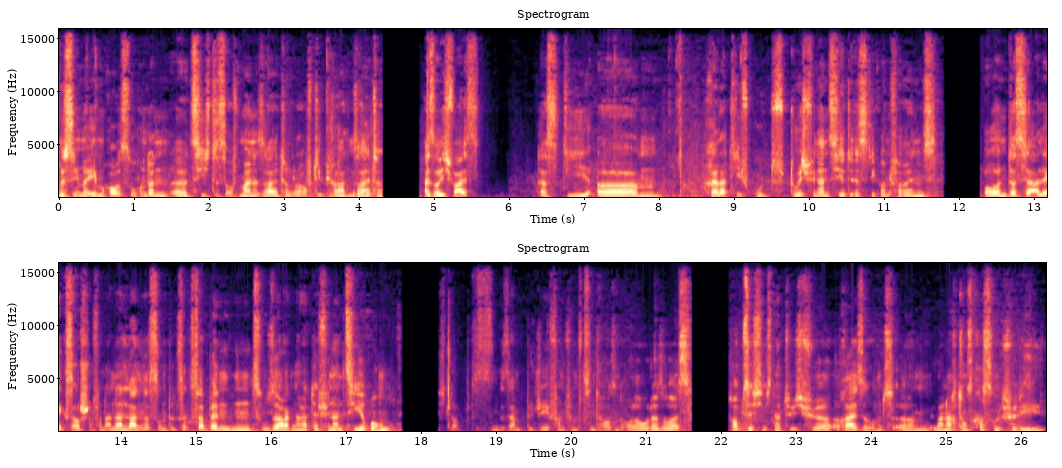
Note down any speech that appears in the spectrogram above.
Müsste ich mal eben raussuchen, dann äh, ziehe ich das auf meine Seite oder auf die Piratenseite. Also ich weiß, dass die ähm, relativ gut durchfinanziert ist, die Konferenz. Und dass der Alex auch schon von anderen Landes- und Bezirksverbänden Zusagen hat der Finanzierung. Ich glaube, das ist ein Gesamtbudget von 15.000 Euro oder sowas. Hauptsächlich natürlich für Reise- und ähm, Übernachtungskosten für die,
